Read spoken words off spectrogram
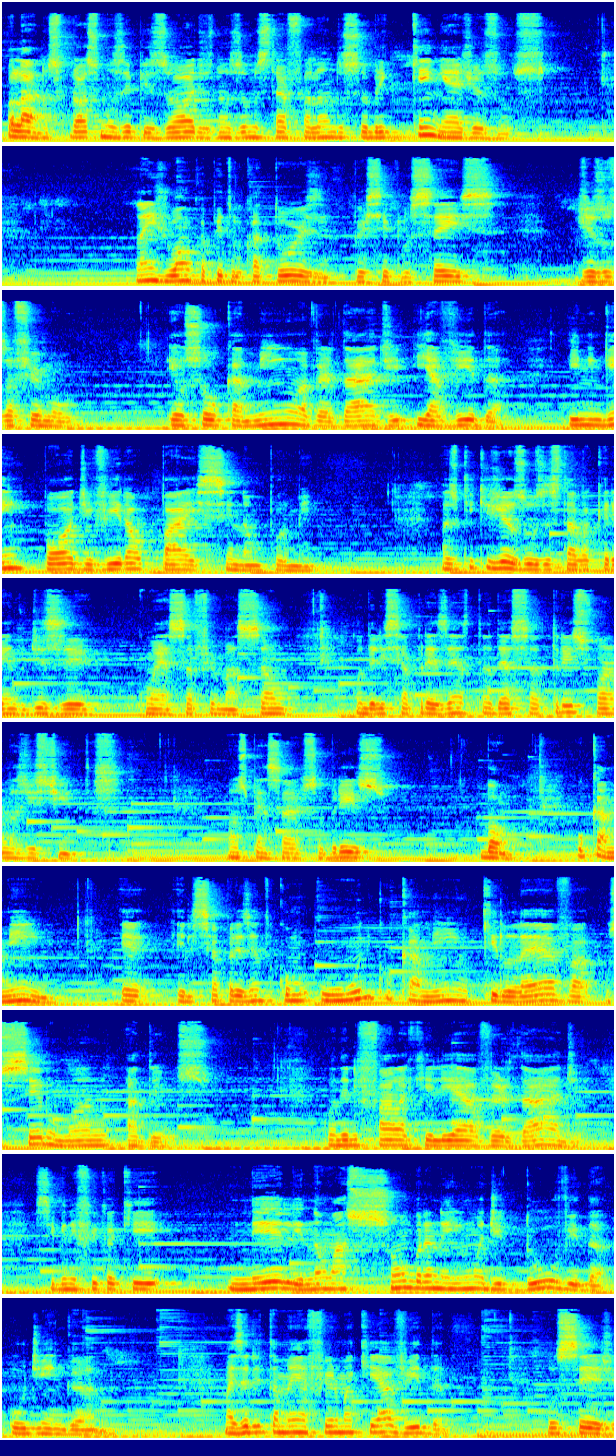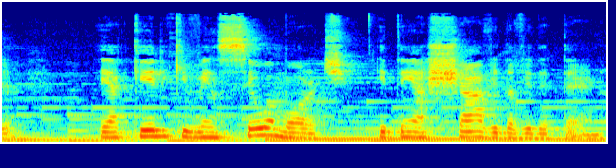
Olá, nos próximos episódios nós vamos estar falando sobre quem é Jesus. Lá em João capítulo 14, versículo 6, Jesus afirmou: Eu sou o caminho, a verdade e a vida, e ninguém pode vir ao Pai senão por mim. Mas o que, que Jesus estava querendo dizer com essa afirmação quando ele se apresenta dessas três formas distintas? Vamos pensar sobre isso? Bom, o caminho é, ele se apresenta como o único caminho que leva o ser humano a Deus. Quando ele fala que ele é a verdade, significa que nele não há sombra nenhuma de dúvida ou de engano. Mas ele também afirma que é a vida, ou seja, é aquele que venceu a morte e tem a chave da vida eterna.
